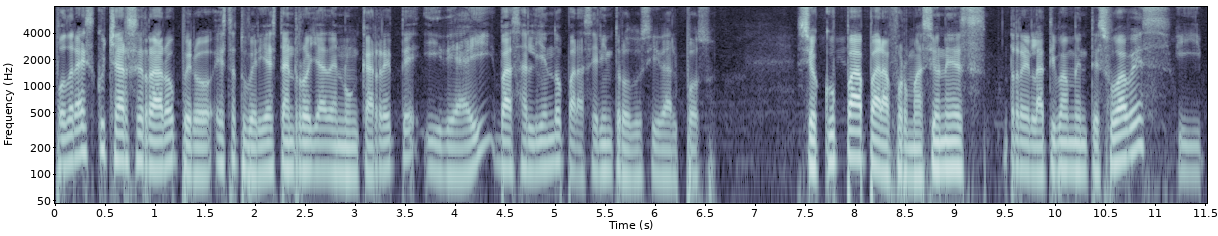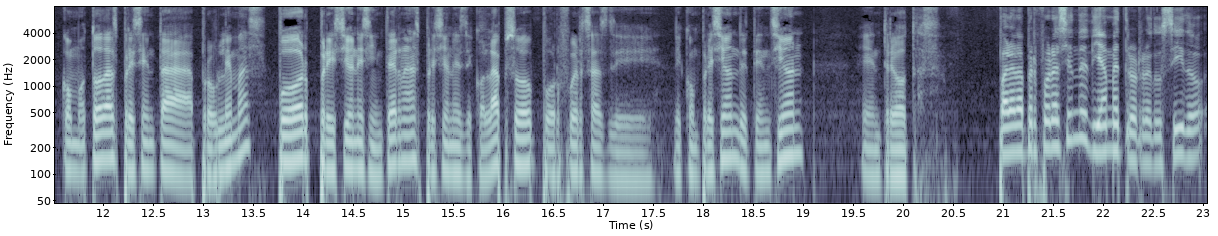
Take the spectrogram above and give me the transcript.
Podrá escucharse raro, pero esta tubería está enrollada en un carrete y de ahí va saliendo para ser introducida al pozo. Se ocupa para formaciones relativamente suaves y como todas presenta problemas por presiones internas, presiones de colapso, por fuerzas de, compresión, de tensión, entre otras. Para la perforación de diámetro reducido,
